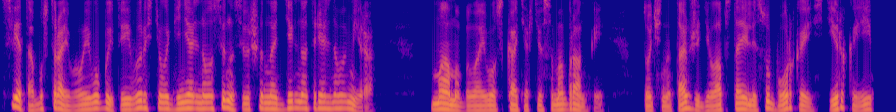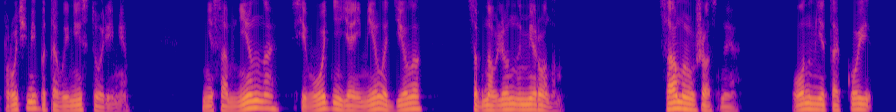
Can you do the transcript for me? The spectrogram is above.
Света обустраивала его быт и вырастила гениального сына совершенно отдельно от реального мира. Мама была его скатертью-самобранкой. Точно так же дела обстояли с уборкой, стиркой и прочими бытовыми историями. Несомненно, сегодня я имела дело с обновленным Мироном. Самое ужасное, он мне такой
